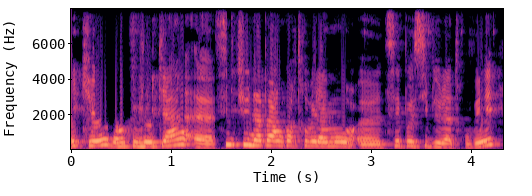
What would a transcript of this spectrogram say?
et que dans tous les cas, euh, si tu n'as pas encore trouvé l'amour, euh, c'est possible de la trouver.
